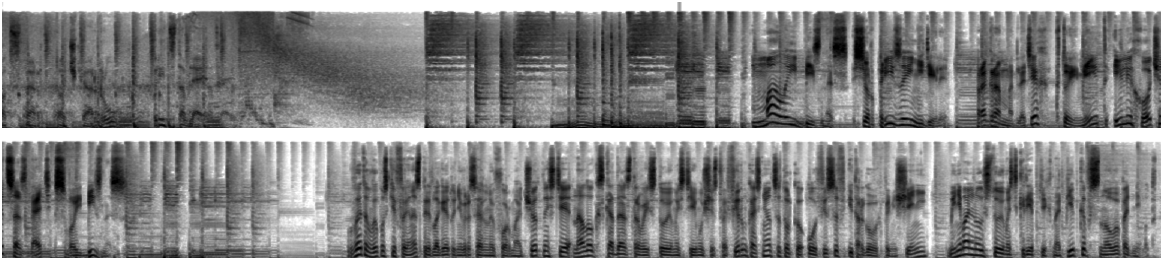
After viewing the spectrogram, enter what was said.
Отстар.ру представляет Малый бизнес. Сюрпризы недели. Программа для тех, кто имеет или хочет создать свой бизнес. В этом выпуске ФНС предлагает универсальную форму отчетности. Налог с кадастровой стоимости имущества фирм коснется только офисов и торговых помещений. Минимальную стоимость крепких напитков снова поднимут.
